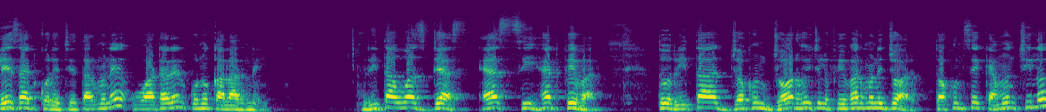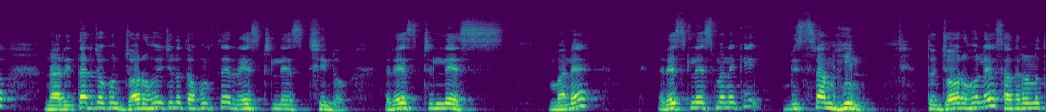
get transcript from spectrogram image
লেস অ্যাড করেছে, তার মানে ওয়াটারের কোনো কালার নেই। Rita was dash as she had fever তো রিতা যখন জ্বর হয়েছিল ফেভার মানে জ্বর, তখন সে কেমন ছিল? না রিতার যখন জ্বর হয়েছিল, তখন সে রেস্টলেস ছিল। রেস্টলেস মানে রেস্টলেস মানে কি? বিশ্রামহীন। তো জ্বর হলে সাধারণত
